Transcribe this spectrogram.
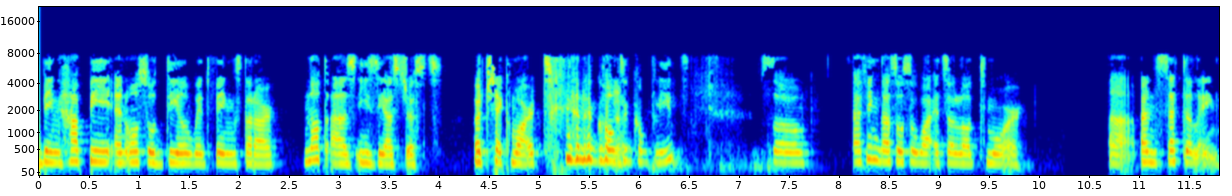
being happy and also deal with things that are not as easy as just a check mark and a goal yeah. to complete. So I think that's also why it's a lot more uh, unsettling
